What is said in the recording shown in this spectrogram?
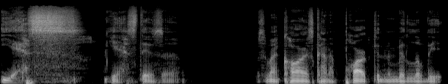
yes. Yes, there's a, so my car is kind of parked in the middle of the,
